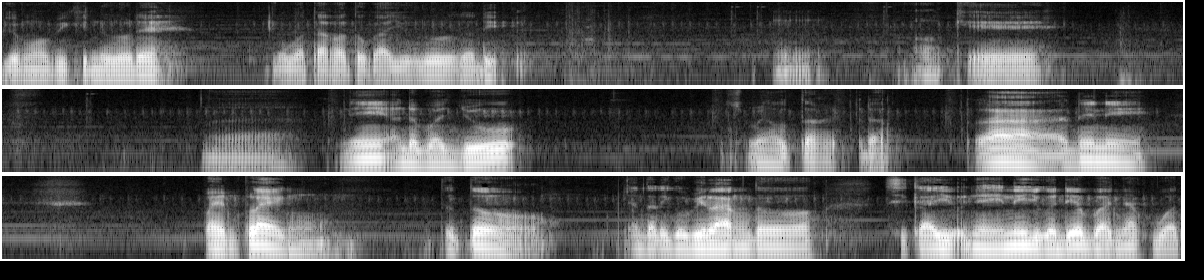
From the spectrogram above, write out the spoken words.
dia mau bikin dulu deh gue mau taruh tuh kayu dulu tadi hmm. oke okay. nah ini ada baju smelter ada ah ini nih paint plank itu tuh yang tadi gue bilang tuh si kayunya ini juga dia banyak buat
